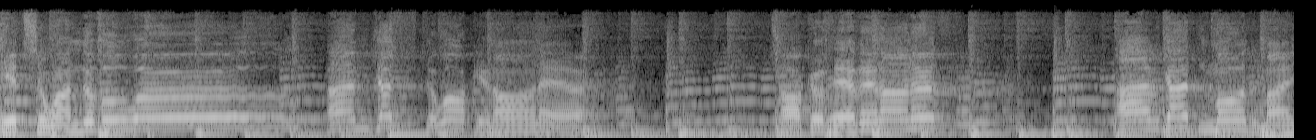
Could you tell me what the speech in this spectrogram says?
It's a wonderful world. I'm just a walking on air. Talk of heaven on earth. I've got more than my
